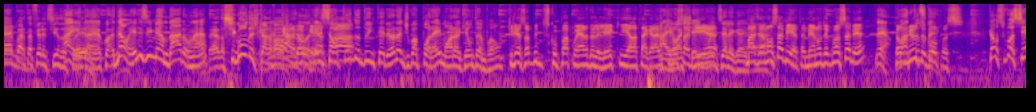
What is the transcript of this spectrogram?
é né? quarta-feira de cinzas Ainda eles. é. Não, eles emendaram, né? É da segunda de carnaval. Cara, né? meu Eles são tudo do interior de Guaporé e moram aqui há um tempão. Queria só pedir desculpa com a cunhada do Lelê, que ela tá grávida, Ah, que eu não achei sabia. muito deselegante. Mas É. eu não sabia, também não tenho como eu saber. É, então, mas mil tudo bem. Então, se você.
